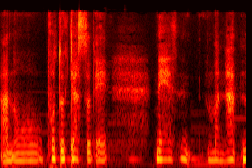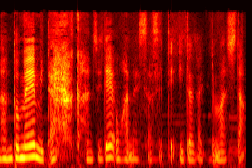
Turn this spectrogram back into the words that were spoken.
あの、ポッドキャストでね、まあ、何度目みたいな感じでお話しさせていただきました。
